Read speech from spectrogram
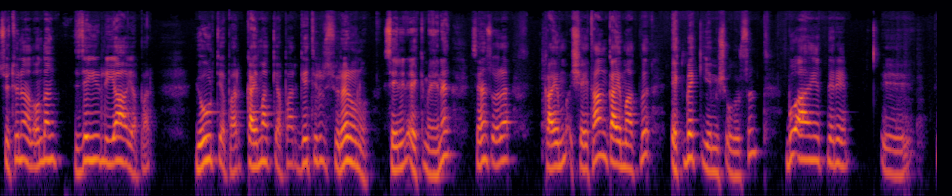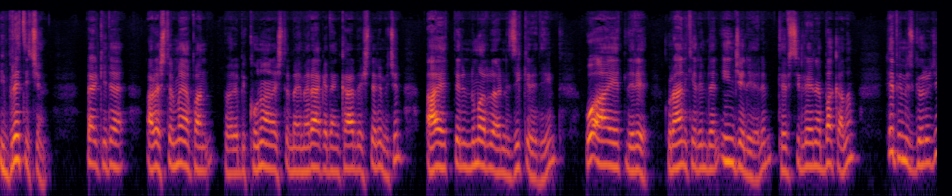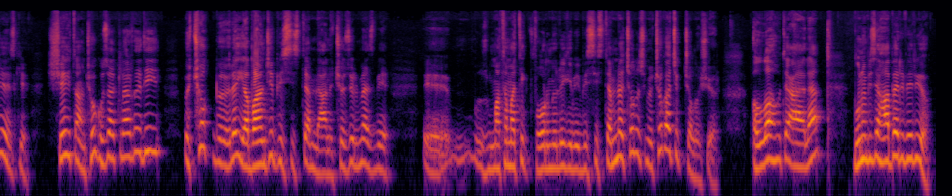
Sütünü al. Ondan zehirli yağ yapar. Yoğurt yapar, kaymak yapar, getirir sürer onu senin ekmeğine. Sen sonra kayma, şeytan kaymaklı ekmek yemiş olursun. Bu ayetleri e, ibret için belki de araştırma yapan, böyle bir konu araştırmayı merak eden kardeşlerim için ayetlerin numaralarını zikredeyim. O ayetleri Kur'an-ı Kerim'den inceleyelim, tefsirlerine bakalım. Hepimiz göreceğiz ki şeytan çok uzaklarda değil ve çok böyle yabancı bir sistemle hani çözülmez bir e, matematik formülü gibi bir sistemle çalışmıyor. Çok açık çalışıyor. Allahu Teala bunu bize haber veriyor.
